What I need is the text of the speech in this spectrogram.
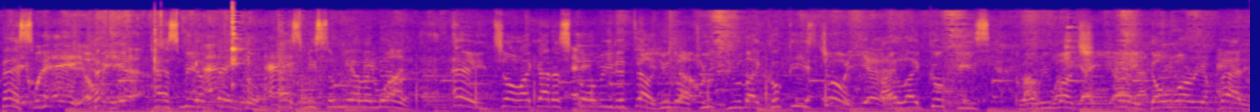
Pass me, hey, over here. pass me a bagel. Pass me some marinara. Hey, Joe, I got a story to tell. You know, if you, you like cookies, Joe, I like cookies very much. Hey, don't worry about it.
